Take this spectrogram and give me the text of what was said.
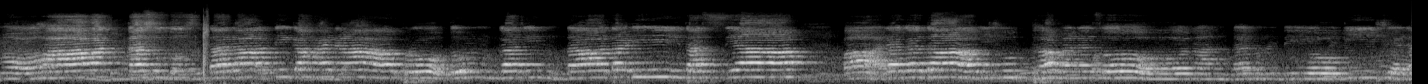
മോഹാമത്തസുതുസ്തരാതിഗഹന പ്രോതും ഗതിന്താതടീ തസ്യ പാരഗതാ വിശുദ്ധ മനസോ നന്ദനുന്തി യോഗീശ്വര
